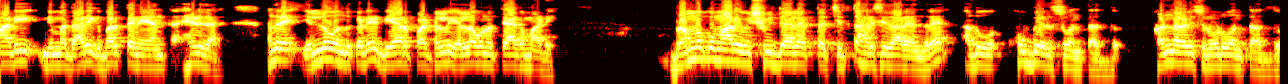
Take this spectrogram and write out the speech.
ಮಾಡಿ ನಿಮ್ಮ ದಾರಿಗೆ ಬರ್ತೇನೆ ಅಂತ ಹೇಳಿದ್ದಾರೆ. ಅಂದರೆ ಎಲ್ಲೋ ಒಂದು ಕಡೆ ಡಿ ಆರ್ ಪಾಟೀಲ್ ಎಲ್ಲವನ್ನು ತ್ಯಾಗ ಮಾಡಿ. ಬ್ರಹ್ಮಕುಮಾರಿ ವಿಶ್ವವಿದ್ಯಾಲಯತ್ತ ಚಿತ್ತ ಹರಿಸಿದ್ದಾರೆ ಅಂದರೆ ಅದು ಹುಬ್ಬೇರಿಸುವಂಥದ್ದು ಕಣ್ಣರಳಿಸಿ ನೋಡುವಂಥದ್ದು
